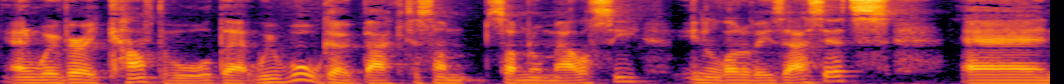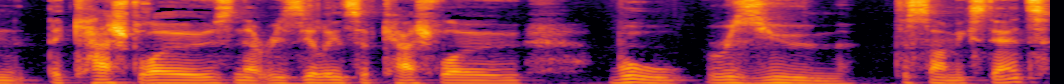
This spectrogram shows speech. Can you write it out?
And we're very comfortable that we will go back to some, some normalcy in a lot of these assets. And the cash flows and that resilience of cash flow will resume to some extent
